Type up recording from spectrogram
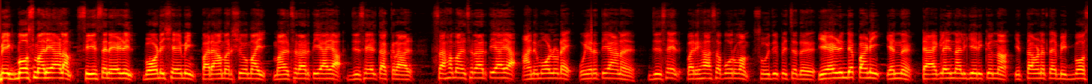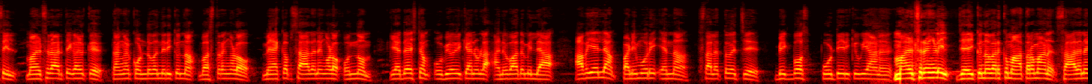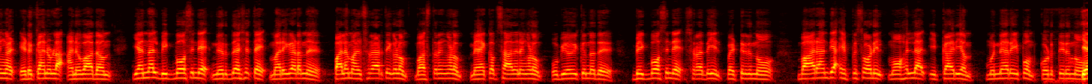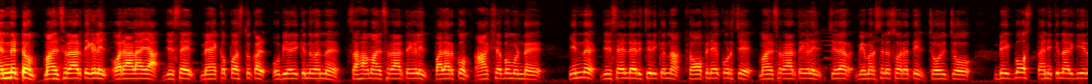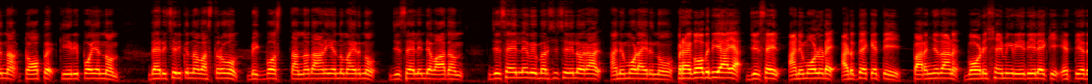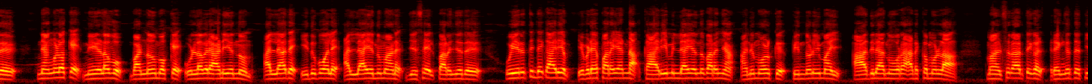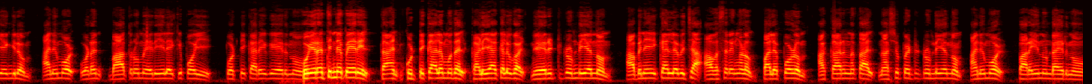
Big boss Malayalam season ഏഴിൽ body shaming പരാമർശവുമായി മത്സരാർത്ഥിയായ ജിസേൽ തക്രാൾ. സഹമത്സരാർത്ഥിയായ അനുമോളുടെ ഉയർത്തിയാണ് ജിസേൽ പരിഹാസപൂർവം സൂചിപ്പിച്ചത്. ഏഴിന്റെ പണി എന്ന് ടാഗ്ലൈൻ നൽകിയിരിക്കുന്ന ഇത്തവണത്തെ ബിഗ് ബോസിൽ മത്സരാർത്ഥികൾക്ക് തങ്ങൾ കൊണ്ടുവന്നിരിക്കുന്ന വസ്ത്രങ്ങളോ മേക്കപ്പ് സാധനങ്ങളോ ഒന്നും യഥേഷ്ടം ഉപയോഗിക്കാനുള്ള അനുവാദമില്ല. അവയെല്ലാം പണിമുറി എന്ന സ്ഥലത്ത് വെച്ച് ബിഗ് ബോസ് പൂട്ടിയിരിക്കുകയാണ്. മത്സരങ്ങളിൽ ജയിക്കുന്നവർക്ക് മാത്രമാണ് സാധനങ്ങൾ എടുക്കാനുള്ള അനുവാദം. എന്നാൽ ബിഗ് ബോസിന്റെ നിർദ്ദേശത്തെ മറികടന്ന് പല മത്സരാർത്ഥികളും വസ്ത്രങ്ങളും മേക്കപ്പ് സാധനങ്ങളും ഉപയോഗിക്കുന്നത് ബിഗ് ബോസിന്റെ ശ്രദ്ധയിൽ പെട്ടിരുന്നു. വാരാന്ത്യ എപ്പിസോഡിൽ മോഹൻലാൽ ഇക്കാര്യം മുന്നറിയിപ്പും കൊടുത്തിരുന്നു. എന്നിട്ടും മത്സരാർത്ഥികളിൽ ഒരാളായ ജിസൈൽ മേക്കപ്പ് വസ്തുക്കൾ ഉപയോഗിക്കുന്നുവെന്ന് സഹ മത്സരാർത്ഥികളിൽ പലർക്കും ആക്ഷേപമുണ്ട്. ഇന്ന് ജിസൈൽ ധരിച്ചിരിക്കുന്ന ടോപ്പിനെ കുറിച്ച് മത്സരാർത്ഥികളിൽ ചിലർ വിമർശന സ്വരത്തിൽ ചോദിച്ചു. ബിഗ് ബോസ് തനിക്ക് നൽകിയിരുന്ന ടോപ്പ് കീറിപ്പോയെന്നും ധരിച്ചിരിക്കുന്ന വസ്ത്രവും ബിഗ് ബോസ് തന്നതാണ് എന്നുമായിരുന്നു ജിസൈലിന്റെ വാദം. ജിസൈലിനെ വിമർശിച്ചതിൽ ഒരാൾ അനുമോളായിരുന്നു. പ്രകോപിതയായ ജിസൈൽ അനുമോളുടെ അടുത്തേക്കെത്തി. പറഞ്ഞതാണ് ബോഡി ഷേമിംഗ് രീതിയിലേക്ക് എത്തിയത്. ഞങ്ങളൊക്കെ നീളവും വണ്ണവും ഒക്കെ ഉള്ളവരാണ് എന്നും അല്ലാതെ ഇതുപോലെ അല്ല എന്നുമാണ് ജിസൈൽ പറഞ്ഞത്. ഉയരത്തിന്റെ കാര്യം ഇവിടെ പറയേണ്ട കാര്യമില്ല എന്ന് പറഞ്ഞ അനുമോൾക്ക് പിന്തുണയുമായി ആദില നൂറ അടക്കമുള്ള മത്സരാർത്ഥികൾ രംഗത്തെത്തിയെങ്കിലും അനുമോൾ ഉടൻ ബാത്റൂം ഏരിയയിലേക്ക് പോയി പൊട്ടിക്കരയുകയായിരുന്നു. ഉയരത്തിന്റെ പേരിൽ താൻ കുട്ടിക്കാലം മുതൽ കളിയാക്കലുകൾ നേരിട്ടിട്ടുണ്ട് എന്നും അഭിനയിക്കാൻ ലഭിച്ച അവസരങ്ങളും പലപ്പോഴും അക്കാരണത്താൽ നഷ്ടപ്പെട്ടിട്ടുണ്ട് എന്നും അനുമോൾ പറയുന്നുണ്ടായിരുന്നു.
